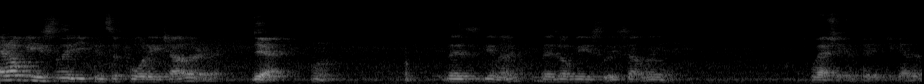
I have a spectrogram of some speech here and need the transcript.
and obviously you can support each other in it. Yeah, Hmm. There's you know, there's obviously something. We actually competed together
